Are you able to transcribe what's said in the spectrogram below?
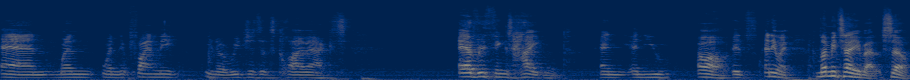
and when when it finally you know reaches its climax, everything's heightened, and and you oh it's anyway. Let me tell you about it. So,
